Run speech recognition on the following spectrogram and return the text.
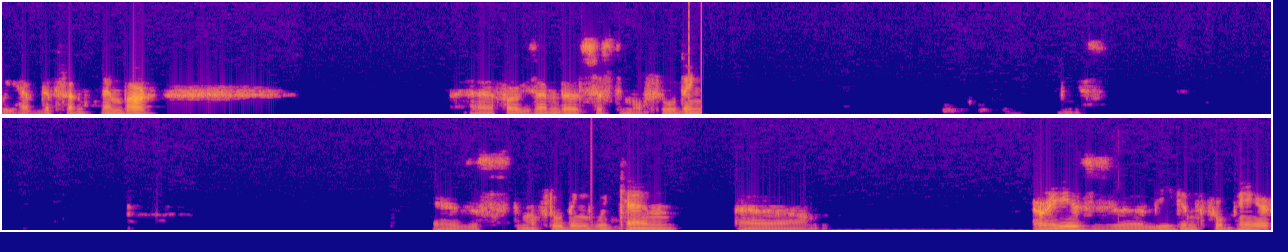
we have different number. Uh, for example system of loading yes. here is the system of loading we can um, erase uh, ligand from here.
